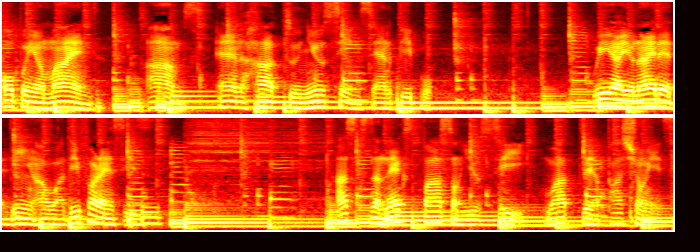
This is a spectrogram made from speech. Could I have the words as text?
Open your mind, arms, and heart to new things and people. We are united in our differences Ask the next person you see what their passion is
